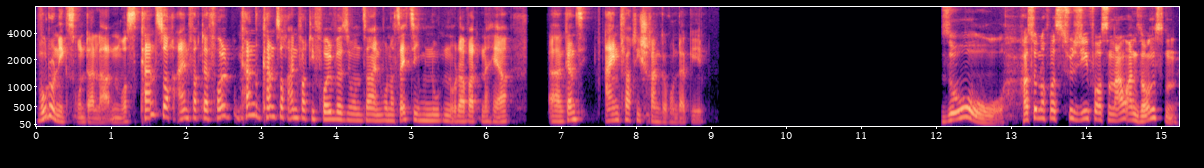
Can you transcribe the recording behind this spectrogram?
wo du nichts runterladen musst, kannst doch einfach der Voll, kann, kann's doch einfach die Vollversion sein, wo nach 60 Minuten oder was nachher äh, ganz einfach die Schranke runtergeht. So, hast du noch was zu GeForce Now ansonsten?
